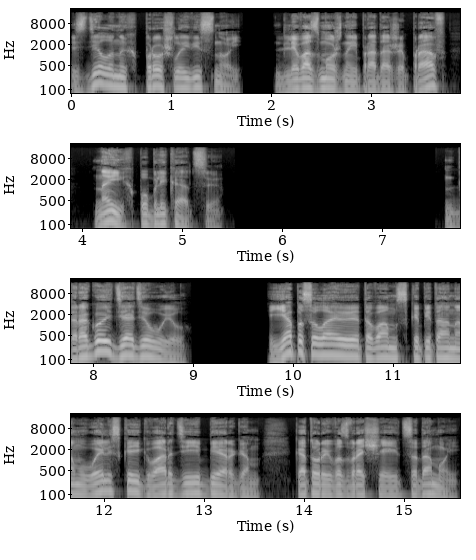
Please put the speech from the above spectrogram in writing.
сделанных прошлой весной, для возможной продажи прав на их публикацию. Дорогой дядя Уилл, я посылаю это вам с капитаном Уэльской гвардии Бергом, который возвращается домой.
